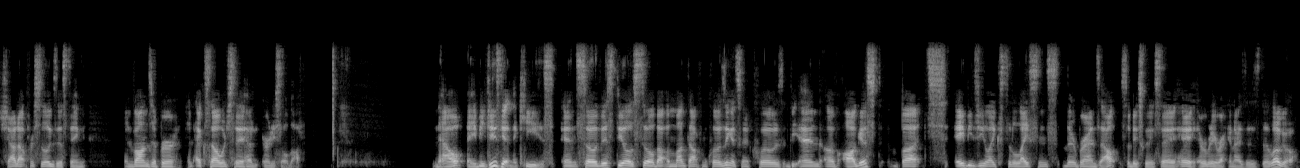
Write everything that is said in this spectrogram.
shout out for still existing, and VonZipper, and Xcel, which they had already sold off. Now ABG's getting the keys. And so this deal is still about a month out from closing. It's going to close at the end of August, but ABG likes to license their brands out. So basically they say, hey, everybody recognizes the logo.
